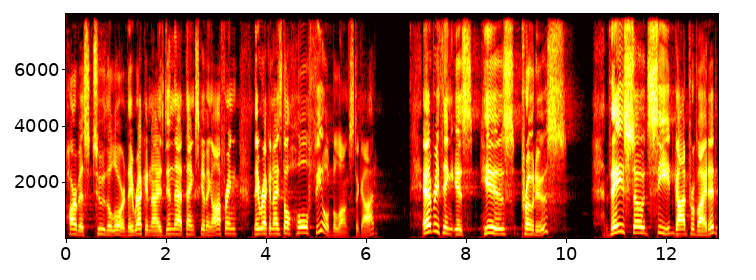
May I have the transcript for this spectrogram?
harvest to the Lord. They recognized in that thanksgiving offering, they recognized the whole field belongs to God. Everything is His produce. They sowed seed, God provided.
